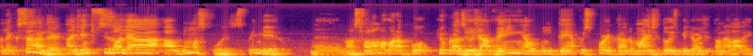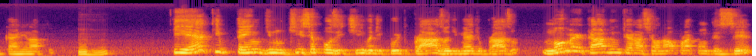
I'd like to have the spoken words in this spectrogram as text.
Alexander, a gente precisa olhar algumas coisas. Primeiro, é, nós falamos agora há pouco que o Brasil já vem há algum tempo exportando mais de 2 milhões de toneladas de carne natura. Uhum que é que tem de notícia positiva de curto prazo ou de médio prazo no mercado internacional para acontecer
